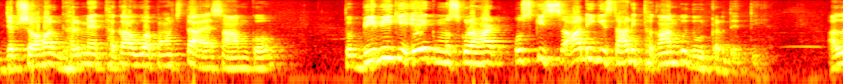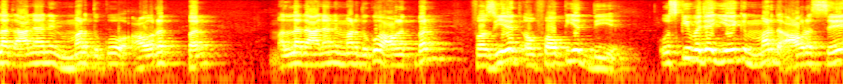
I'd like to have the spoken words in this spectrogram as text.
जब शौहर घर में थका हुआ पहुँचता है शाम को तो बीवी की एक मुस्कुराहट उसकी सारी की सारी थकान को दूर कर देती है। अल्लाह ताला ने मर्द को औरत पर, अल्लाह ताला ने मर्द को औरत पर फजीयत और फोकियत दी है। उसकी वजह यह कि मर्द औरत से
